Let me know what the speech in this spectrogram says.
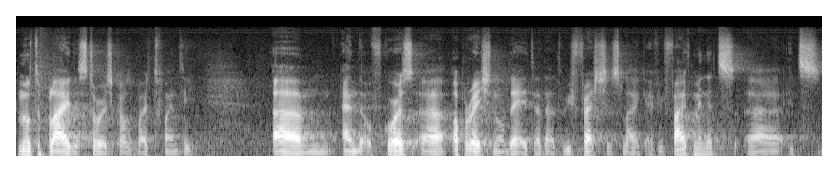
multiply the storage cost by 20. Um, and of course, uh, operational data that refreshes like every five minutes, uh, it's,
